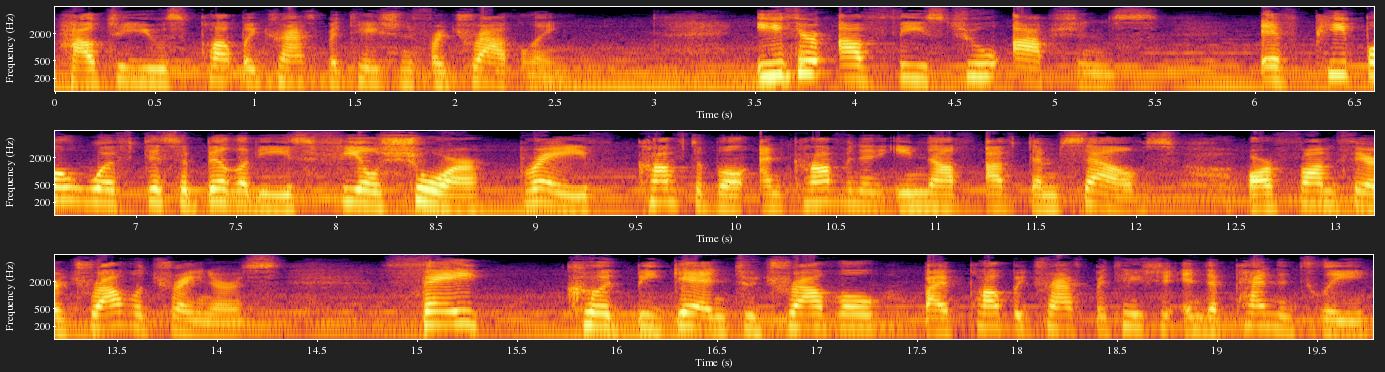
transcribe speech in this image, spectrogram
how to use public transportation for traveling. Either of these two options, if people with disabilities feel sure, brave, comfortable, and confident enough of themselves or from their travel trainers, they could begin to travel by public transportation independently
